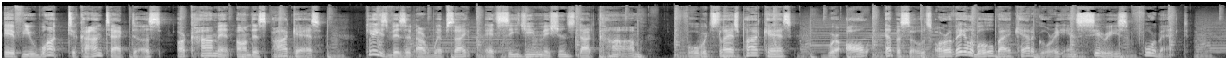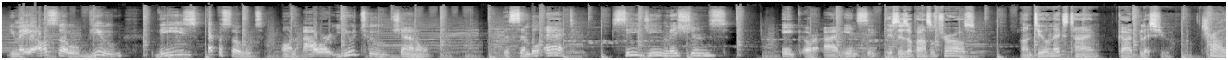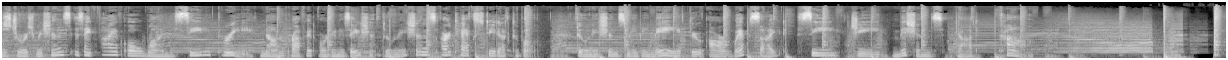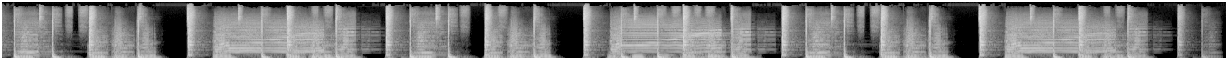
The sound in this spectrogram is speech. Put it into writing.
If you want to contact us or comment on this podcast, please visit our website at cgmissions.com forward slash podcast, where all episodes are available by category and series format. You may also view these episodes on our YouTube channel, the symbol at CG Missions Inc. or INC. This is Apostle Charles. Until next time, God bless you. Charles George Missions is a 501c3 nonprofit organization. Donations are tax deductible. Donations may be made through our website, cgmissions.com.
